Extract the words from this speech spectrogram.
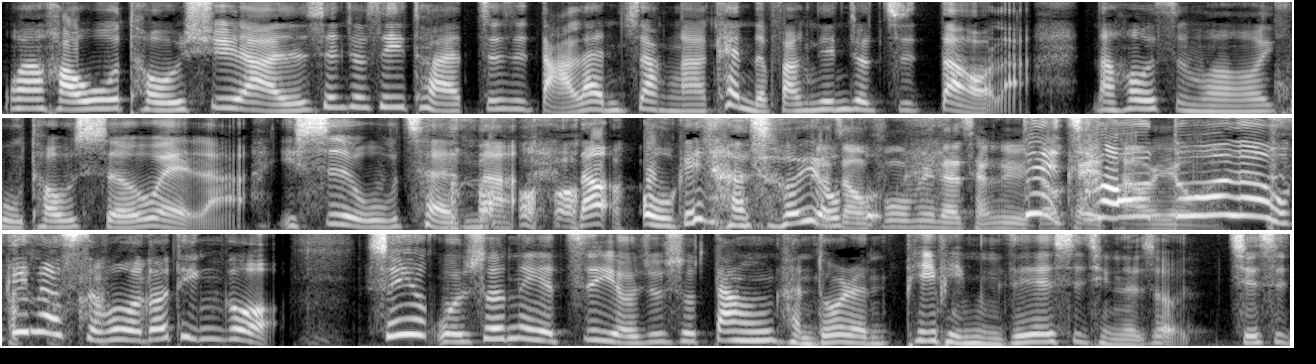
哇，毫无头绪啊，人生就是一团就是打烂仗啊，看你的房间就知道啦。然后什么虎头蛇尾啦，一事无成啦。然后我跟你讲，所有各种负面的成语对超多的，我跟你讲，什么我都听过。所以我说那个自由，就是说，当很多人批评你这些事情的时候，其实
